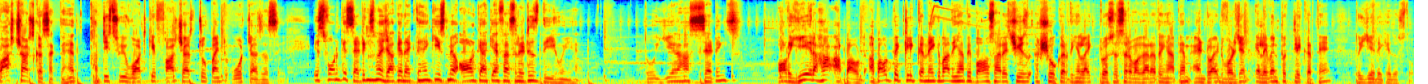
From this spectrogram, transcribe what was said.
फास्ट चार्ज कर सकते हैं 33 वॉट के फास्ट चार्ज 2.0 वोट चार्जर से। इस फ़ोन के सेटिंग्स में जाके देखते हैं कि इसमें और क्या क्या फैसिलिटीज़ दी हुई हैं। तो ये रहा सेटिंग्स और ये रहा अबाउट अबाउट पे क्लिक करने के बाद यहाँ पे बहुत सारे चीज़ शो करती हैं लाइक प्रोसेसर वगैरह तो यहाँ पे हम एंड्रॉइड वर्जन 11 पर क्लिक करते हैं। तो ये देखिए दोस्तों,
